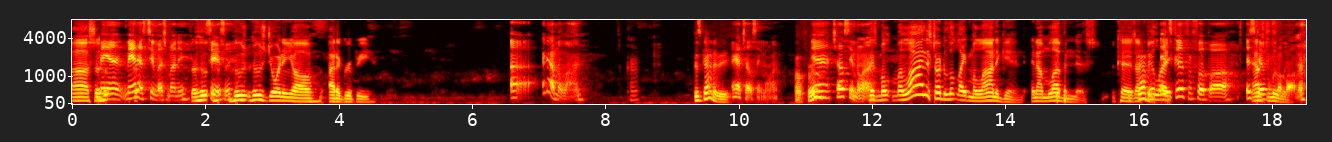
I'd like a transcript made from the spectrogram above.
Uh, so who, Man, man has too much money. so who, Seriously. who's who's joining y'all out of Group E? Uh, I got Milan. Okay, it's got to be. I got Chelsea Milan. Oh, for real? Yeah, Chelsea Milan, Because Milan. Milan is starting to look like Milan again, and I'm loving this because I feel like it's good for football. It's good for football, man.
